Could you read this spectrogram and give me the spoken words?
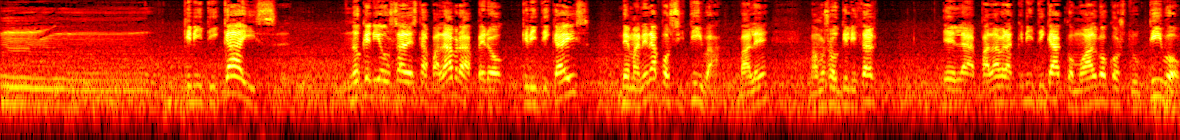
mmm, criticáis, no quería usar esta palabra, pero criticáis de manera positiva, ¿vale? Vamos a utilizar eh, la palabra crítica como algo constructivo.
